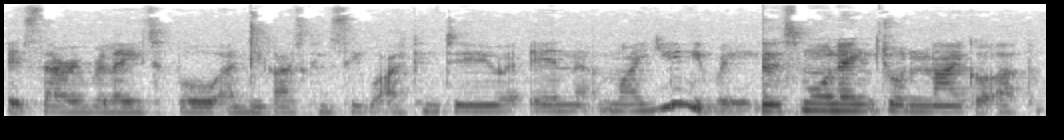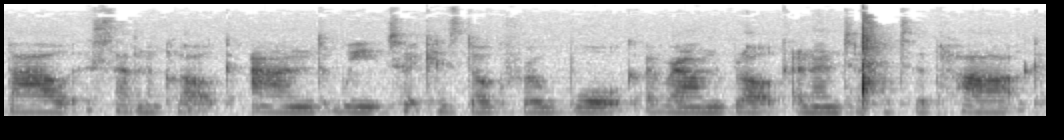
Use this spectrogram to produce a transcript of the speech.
it's very relatable and you guys can see what I can do in my uni week. So this morning Jordan and I got up about 7 o'clock and we took his dog for a walk around the block and then took her to the park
